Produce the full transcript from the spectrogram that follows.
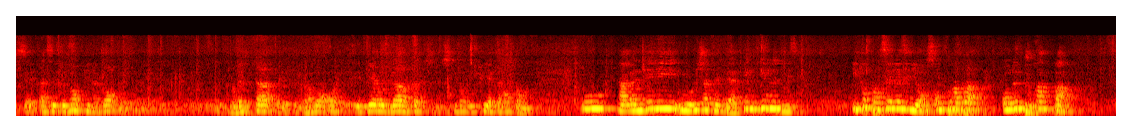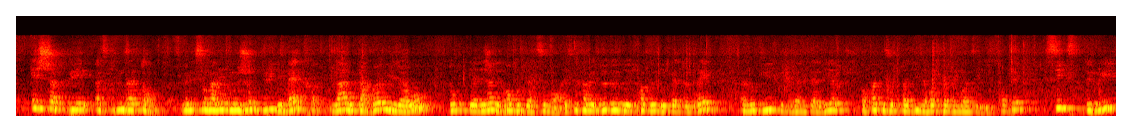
c'est assez étonnant finalement. euh, le résultat est, vraiment est bien au-delà en fait, de ce qu'ils ont décrit il y a 40 ans. hein. Ou Daly ou Richard Telberg, ils, ils nous disent il faut penser résilience. On, on ne pourra pas échapper à ce qui nous attend. Même si on arrêtait aujourd'hui d'émettre, là le carbone il est là-haut, donc il y a déjà des grands bouleversements. Est-ce que ça va être 2 degrés, 3 degrés, 4 degrés? Un autre livre que je invite à lire, je ne crois pas qu'il soit traduit, mais reprenez-moi si je suis trompé. 6 degrés,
